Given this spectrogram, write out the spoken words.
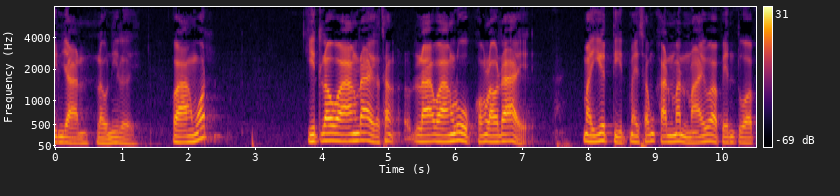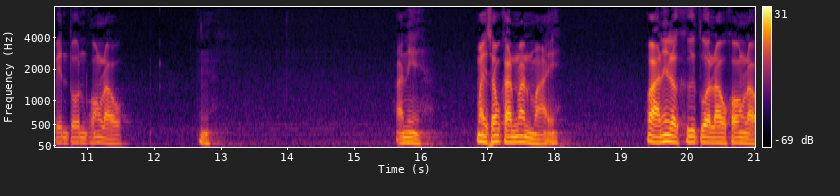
วิญญาณเหล่านี้เลย วางหมดจิตเราวางได้กระทั่งละวางรูปของเราได้ ไม่ยึดติดไม่สำคัญมั่นหมายว่าเป็นตัวเป็นตนของเรา อันนี้ไม่สำคัญมั่นหมาย ว่านี่เราคือตัวเราของเรา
